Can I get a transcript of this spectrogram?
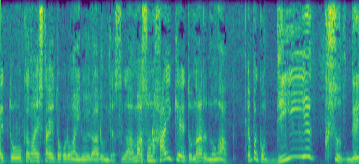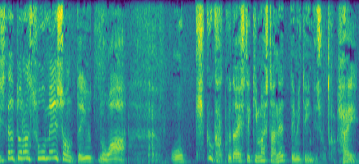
えっ、と、お伺いしたいところがいろいろあるんですが、まあ、その背景となるのが、やっぱりこう DX、デジタルトランスフォーメーションっていうのは、大きく拡大してきましたねって見ていいんでしょうか？はい。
